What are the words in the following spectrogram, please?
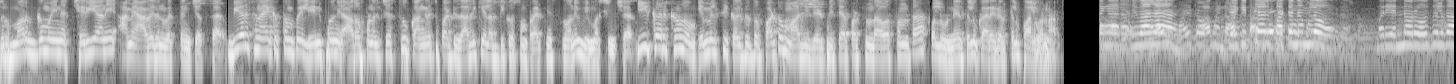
దుర్మార్గమైన చర్య అని ఆమె ఆవేదన వ్యక్తం చేశారు. బీఆర్ఎస్ నాయకత్వంపై లేనిపోని ఆరోపణలు చేస్తూ కాంగ్రెస్ పార్టీ రాజకీయ లబ్ధి కోసం ప్రయత్నిస్తుందని విమర్శించారు. ఈ కార్యక్రమంలో ఎమ్మెల్సీ కవితతో పాటు మాజీ జడ్పీ చైర్పర్సన్ దావసంత పలువురు నేతలు కార్యకర్తలు పాల్గొన్నారు. ఇవాళ జగిత్యాల పట్టణంలో మరి ఎన్నో రోజులుగా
